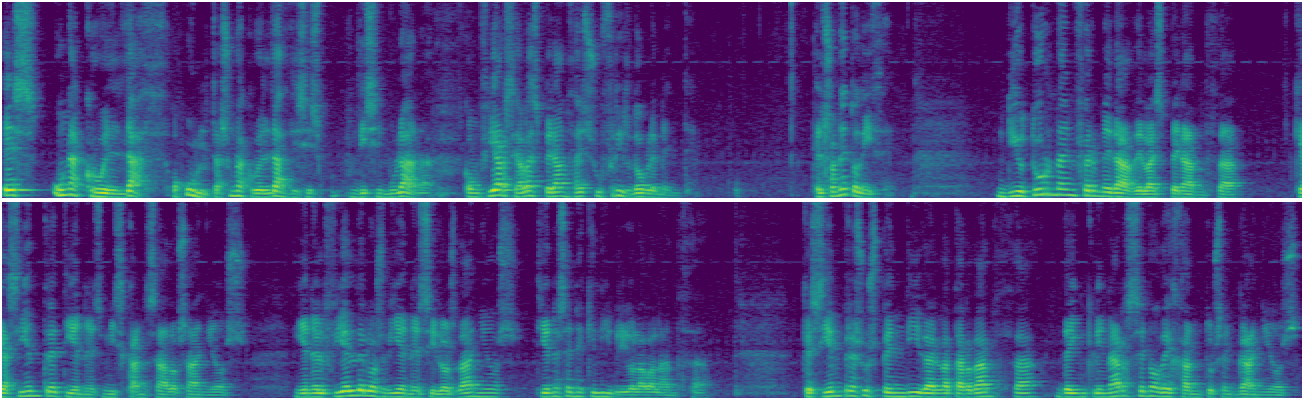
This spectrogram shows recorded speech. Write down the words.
es una crueldad oculta, es una crueldad disimulada. Confiarse a la esperanza es sufrir doblemente. El soneto dice, Diuturna enfermedad de la esperanza, que así entretienes mis cansados años, y en el fiel de los bienes y los daños tienes en equilibrio la balanza, que siempre suspendida en la tardanza de inclinarse no dejan tus engaños,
